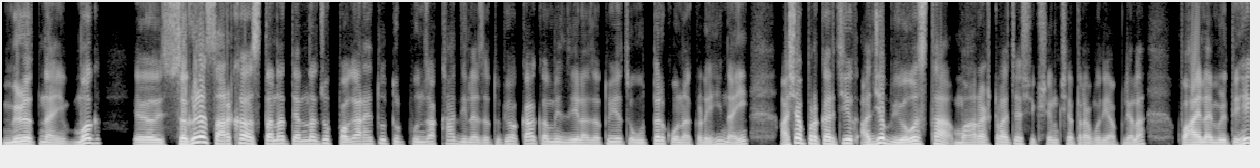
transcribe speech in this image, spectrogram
मिळत नाही मग सगळं सारखं असताना त्यांना जो पगार आहे तो तुटपुंजा का दिला जातो किंवा का कमी दिला जातो याचं उत्तर कोणाकडेही नाही. अशा प्रकारची एक अजब व्यवस्था महाराष्ट्राच्या शिक्षण क्षेत्रामध्ये आपल्याला पाहायला मिळते. हे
